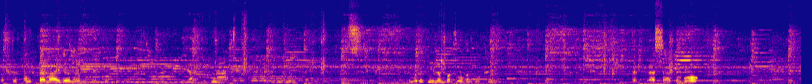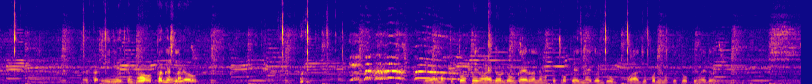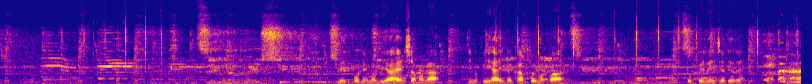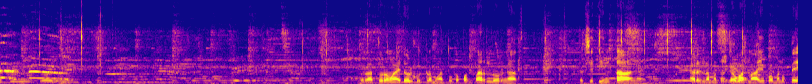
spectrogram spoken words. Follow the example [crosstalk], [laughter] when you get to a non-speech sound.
Patupita mga idol. Kamu dah tu ilang bago kan tu. Tagas na itong buhok. Nakainit ng buhok. Tagas na. Kaya magtutope mga idol. Dogay ra na magtutope mga idol. Dog. Wadyo po na magtutope mga idol. Di po ni mabiyahin sa mga tinupihay. Daghan po mapa tupi ni dya dire. Barato ra mga idol. Kontra mga to kapag parlor nga. Tagsitinta nga. Arin laman tas gawas. Maayo pa manupi.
